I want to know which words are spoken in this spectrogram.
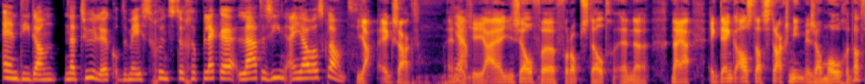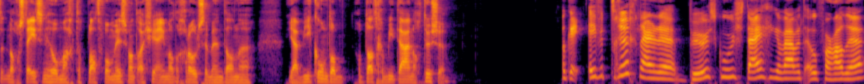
En die dan natuurlijk op de meest gunstige plekken laten zien aan jou als klant. Ja, exact. En dat je ja, jezelf uh, voorop stelt. En uh, nou ja, ik denk als dat straks niet meer zou mogen, dat het nog steeds een heel machtig platform is. Want als je eenmaal de grootste bent, dan uh, ja, wie komt op, op dat gebied daar nog tussen? Oké, even terug naar de beurskoersstijgingen waar we het over hadden.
